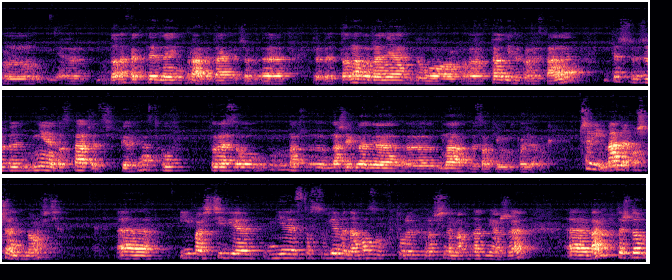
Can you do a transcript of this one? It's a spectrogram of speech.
mm, e, do efektywnej uprawy, tak, żeby, żeby to nawożenie było e, w pełni wykorzystane i też żeby nie dostarczyć pierwiastków, które są w naszej glebie e, na wysokim poziomie. Czyli mamy oszczędność e, i właściwie nie stosujemy nawozów, których roślina ma w nadmiarze. E, warto też do,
